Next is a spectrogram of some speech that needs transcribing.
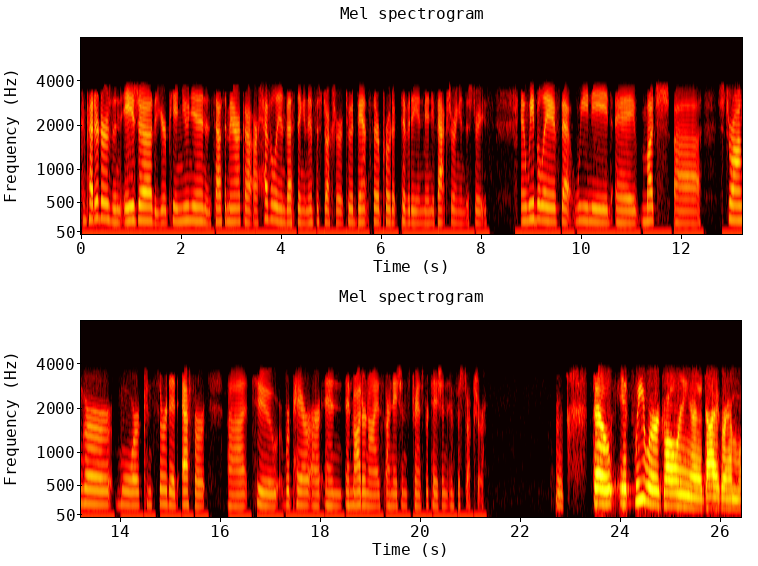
Competitors in Asia, the European Union, and South America are heavily investing in infrastructure to advance their productivity in manufacturing industries. And we believe that we need a much uh, stronger, more concerted effort uh, to repair our and, and modernize our nation's transportation infrastructure. So, if we were drawing a diagram uh,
